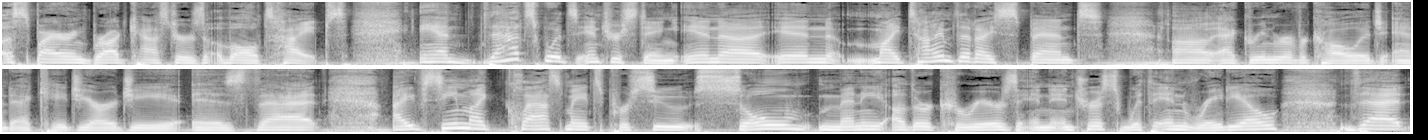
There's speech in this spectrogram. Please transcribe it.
aspiring broadcasters of all types, and that's what's interesting. In uh, in my time that I spent uh, at Green River College and at KGRG is that I've seen my classmates pursue so many other careers and interests within radio that,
